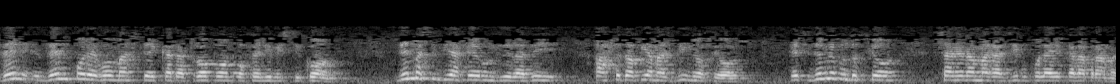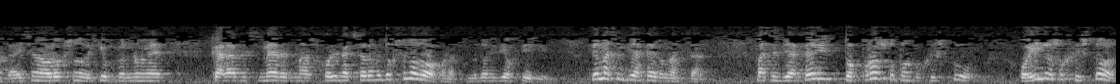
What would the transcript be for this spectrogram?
δεν, δεν πορευόμαστε κατά τρόπον ωφελημιστικών δεν μας ενδιαφέρουν δηλαδή αυτά τα οποία μας δίνει ο Θεός. Έτσι δεν βλέπουν το Θεό σαν ένα μαγαζί που πουλάει καλά πράγματα. Ή σαν ένα ωραίο ξενοδοχείο που περνούμε καλά τις μέρες μας χωρίς να ξέρουμε τον ξενοδόχο με τον ιδιοκτήτη. Δεν μας ενδιαφέρουν αυτά. Μας ενδιαφέρει το πρόσωπο του Χριστού. Ο ίδιος ο Χριστός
